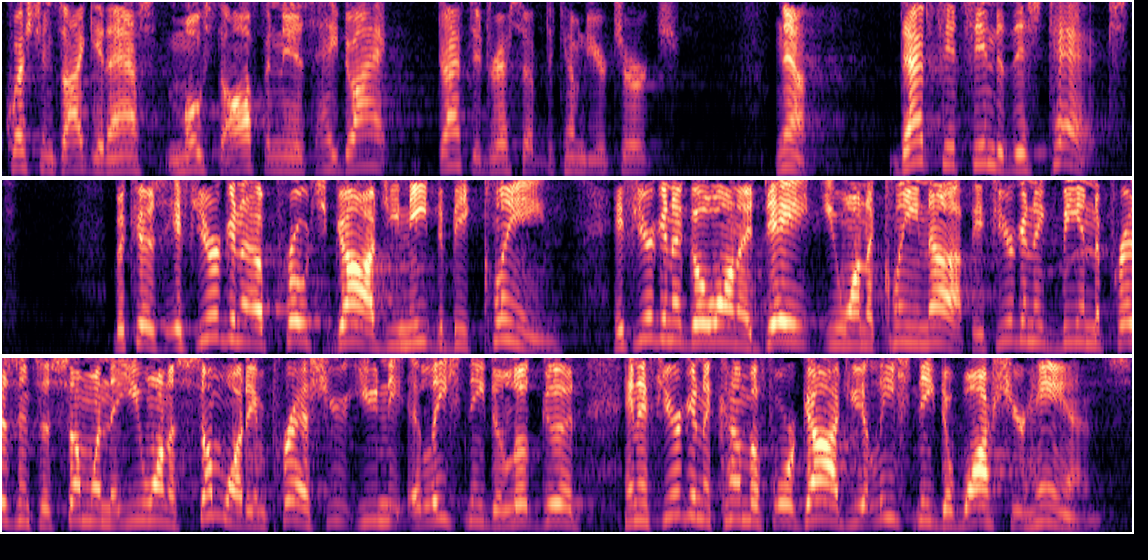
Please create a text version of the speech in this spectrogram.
questions I get asked most often is, hey, do I, do I have to dress up to come to your church? Now, that fits into this text. Because if you're going to approach God, you need to be clean. If you're going to go on a date, you want to clean up. If you're going to be in the presence of someone that you want to somewhat impress, you, you need, at least need to look good. And if you're going to come before God, you at least need to wash your hands.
